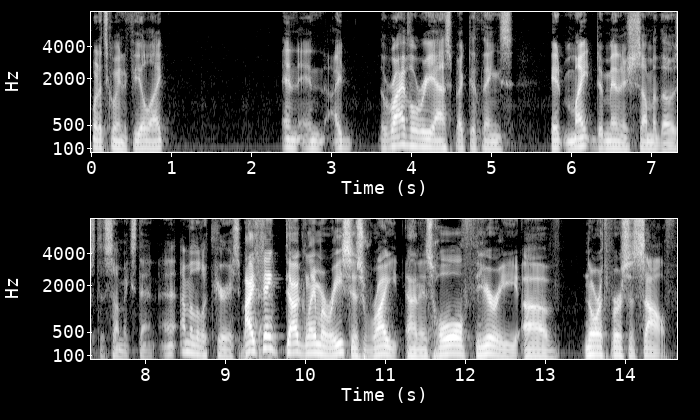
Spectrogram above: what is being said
what it's going to feel like, and and I the rivalry aspect of things, it might diminish some of those to some extent. I'm a little curious about I that. think Doug Lesmerises is right on his whole theory of North versus South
